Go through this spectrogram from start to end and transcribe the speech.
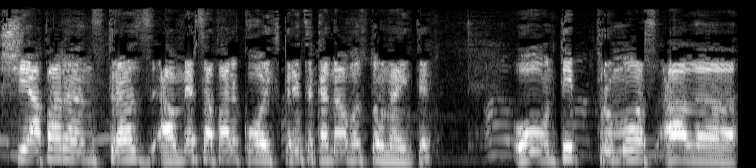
Și afară în străzi au mers afară cu o experiență care n-au văzut-o înainte. O, un tip frumos al uh,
